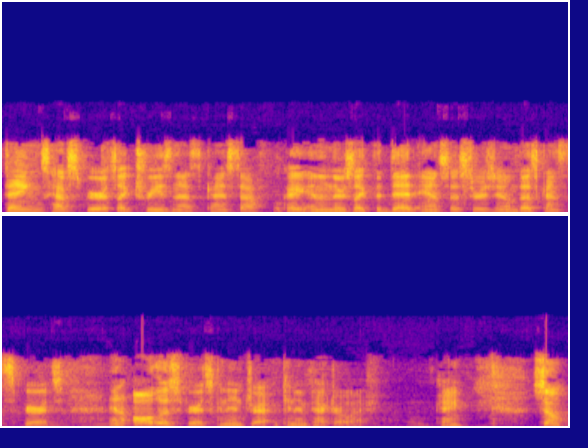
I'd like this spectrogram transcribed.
things have spirits like trees and that kind of stuff. Okay, and then there's like the dead ancestors, you know, those kinds of spirits, and all those spirits can interact can impact our life. Okay, so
